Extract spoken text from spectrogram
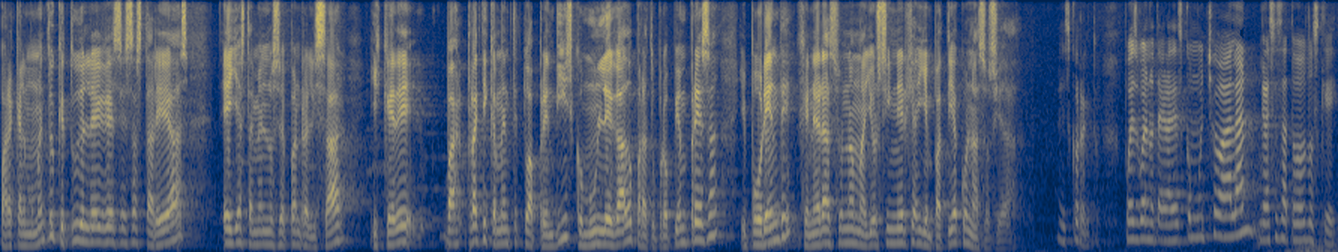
para que al momento que tú delegues esas tareas, ellas también lo sepan realizar y quede prácticamente tu aprendiz como un legado para tu propia empresa y por ende generas una mayor sinergia y empatía con la sociedad. Es correcto. Pues bueno, te agradezco mucho, Alan. Gracias a todos los que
